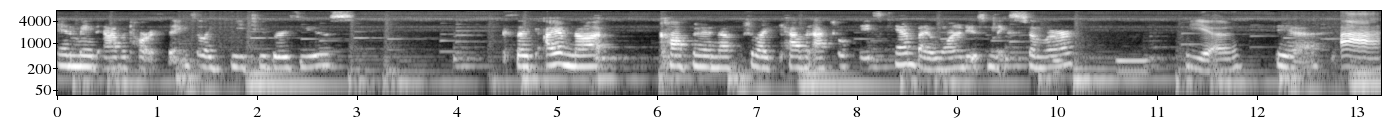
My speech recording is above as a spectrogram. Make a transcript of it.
animated avatar things that like VTubers use. Cause like I am not confident enough to like have an actual face cam, but I want to do something similar. Yeah. Yeah, Ah,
